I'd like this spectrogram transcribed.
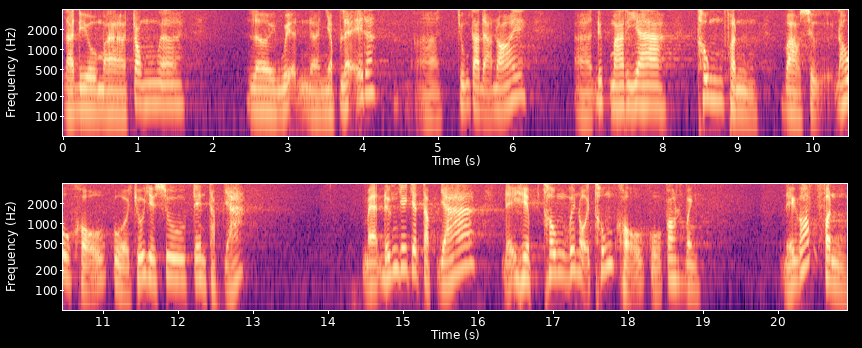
là điều mà trong à, lời nguyện ờ, nhập lễ đó à, chúng ta đã nói à, Đức Maria thông phần vào sự đau khổ của Chúa Giêsu trên thập giá. Mẹ đứng dưới chân thập giá để hiệp thông với nỗi thống khổ của con mình để góp phần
